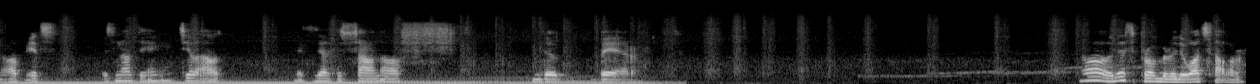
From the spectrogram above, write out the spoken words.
Nope, it's it's nothing. Chill out. It's just the sound of the bear. Oh, that's probably the watchtower.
